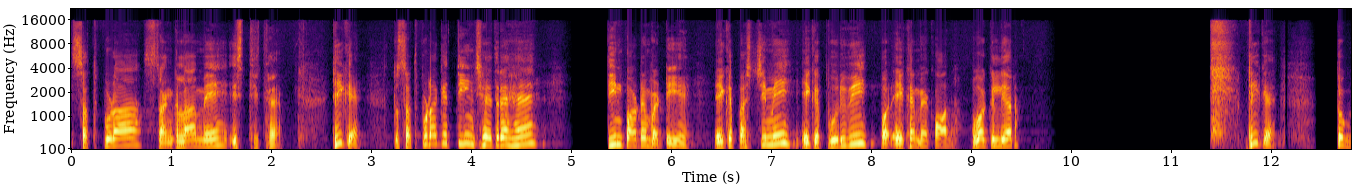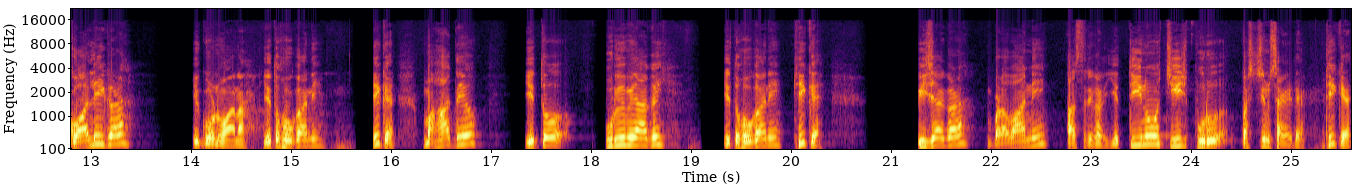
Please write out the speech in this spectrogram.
सतपुड़ा श्रृंखला में स्थित है। ठीक है? तो सतपुड़ा के तीन क्षेत्र हैं, तीन पार्ट में बटी है। एक है पश्चिमी, एक है पूर्वी और एक है मैकॉल। हुआ क्लियर? ठीक है? तो ग्वालीगढ़, ये गोंडवाना, ये तो होगा नहीं। ठीक है? महादेव, ये तो पूर्वी में आ गई, ये तो होगा नहीं। ठीक है? बीजागढ़, बड़वानी, असरीगढ़, ये तीनों चीज़ पूर्व, पश्चिम साइड है। ठीक है?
